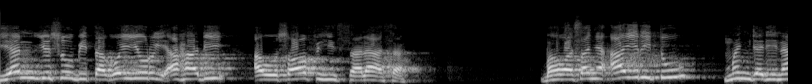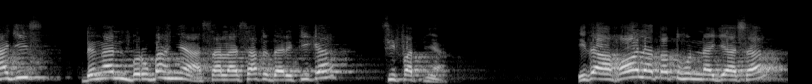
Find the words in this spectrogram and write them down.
yan yusu bitaghayyuri ahadi awsafihi salasa. Bahwasanya air itu menjadi najis dengan berubahnya salah satu dari tiga sifatnya. Idza khalatathun najasa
